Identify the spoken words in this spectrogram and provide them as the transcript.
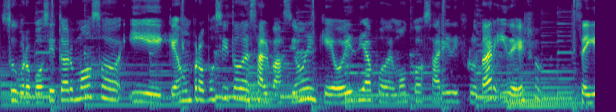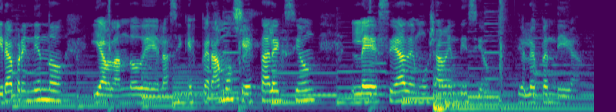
su propósito hermoso y que es un propósito de salvación y que hoy día podemos gozar y disfrutar y de hecho seguir aprendiendo y hablando de él. Así que esperamos que esta lección le sea de mucha bendición. Dios les bendiga.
